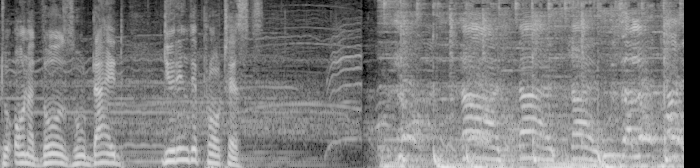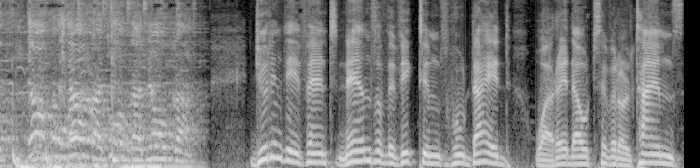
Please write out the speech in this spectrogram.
to honor those who died during the protests. During the event, names of the victims who died were read out several times,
